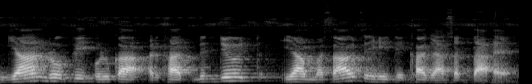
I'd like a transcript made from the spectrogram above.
ज्ञान रूपी उल्का अर्थात विद्युत या मसाल से ही देखा जा सकता है।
